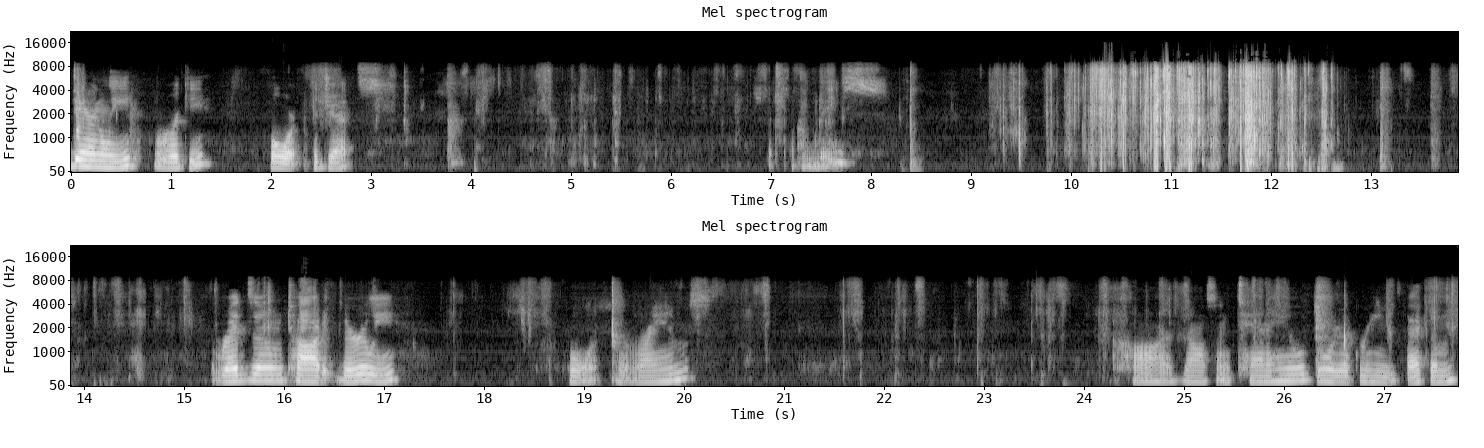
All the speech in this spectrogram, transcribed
Darron Lee, rookie for the Jets. Base. Red Zone Todd Gurley for the Rams. Carr, Johnson, Tannehill, Dorial Green, Beckham.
